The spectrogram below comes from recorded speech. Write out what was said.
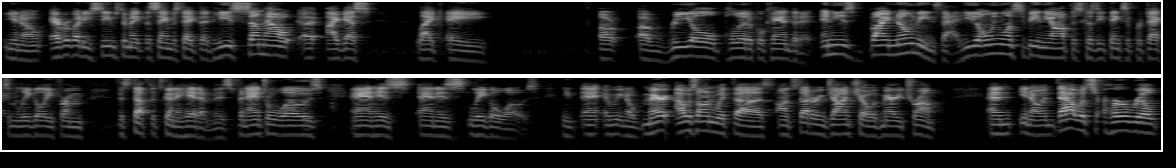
You know everybody seems to make the same mistake that he's somehow uh, i guess like a, a a real political candidate. And he's by no means that. He only wants to be in the office because he thinks it protects him legally from the stuff that's going to hit him his financial woes and his and his legal woes. He, and, you know mary i was on with uh on stuttering john show with mary trump and you know and that was her real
